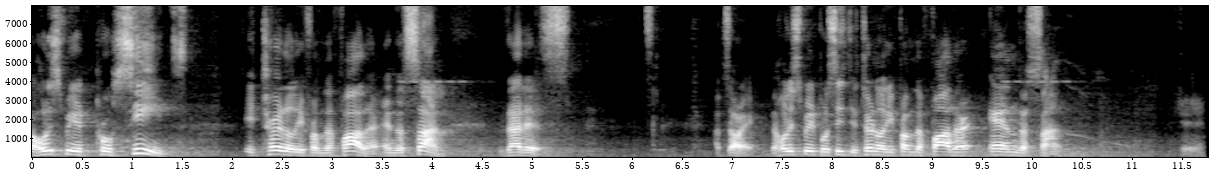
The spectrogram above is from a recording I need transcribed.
the Holy Spirit proceeds eternally from the Father and the Son. That is, I'm sorry, the Holy Spirit proceeds eternally from the Father and the Son. Okay,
